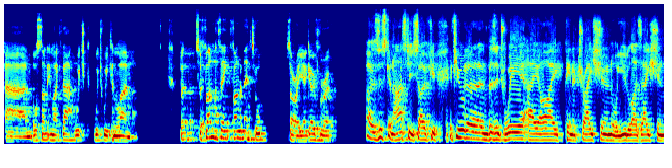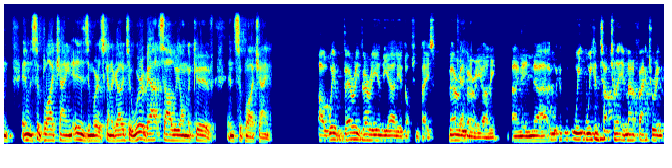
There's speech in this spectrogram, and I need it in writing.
um, or something like that, which which we can learn. But the fun thing, fundamental. Sorry, yeah, go for it. I was just going to ask you. So, if you if you were to envisage where AI penetration or utilization in the supply chain is and where it's going to go to, whereabouts are we on the curve in supply chain? Uh, we're very, very in the early adoption phase. Very, okay. very early. I mean, uh, we we can touch on it in manufacturing.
